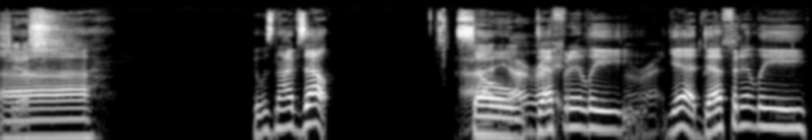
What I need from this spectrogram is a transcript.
yes. uh it was Knives Out. So all right. definitely, right. yeah, definitely,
